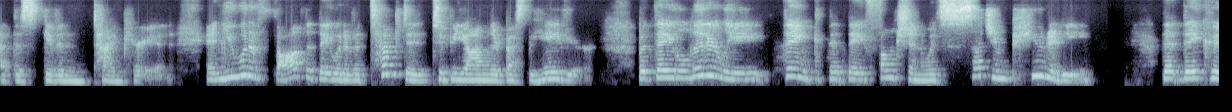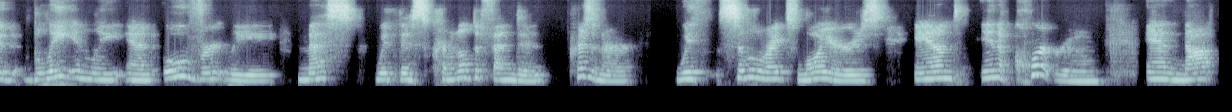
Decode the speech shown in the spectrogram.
at this given time period. And you would have thought that they would have attempted to be on their best behavior. But they literally think that they function with such impunity that they could blatantly and overtly mess with this criminal defendant prisoner with civil rights lawyers and in a courtroom and not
